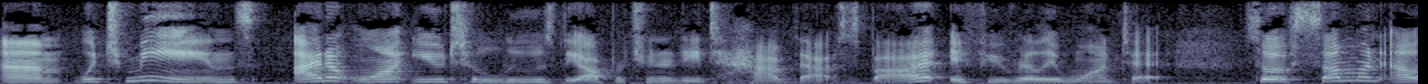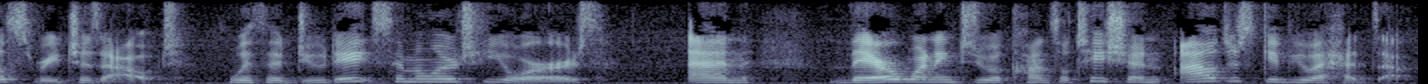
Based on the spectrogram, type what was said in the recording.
Um, which means I don't want you to lose the opportunity to have that spot if you really want it. So if someone else reaches out with a due date similar to yours and they're wanting to do a consultation, I'll just give you a heads up.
